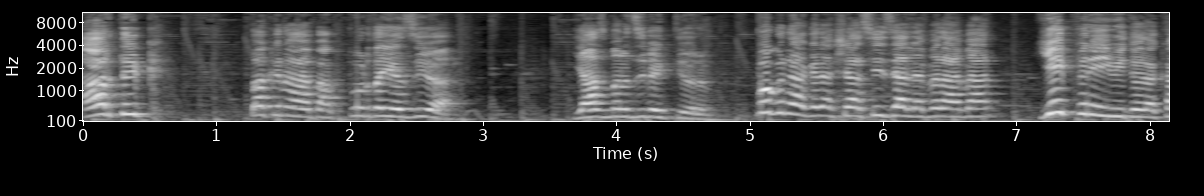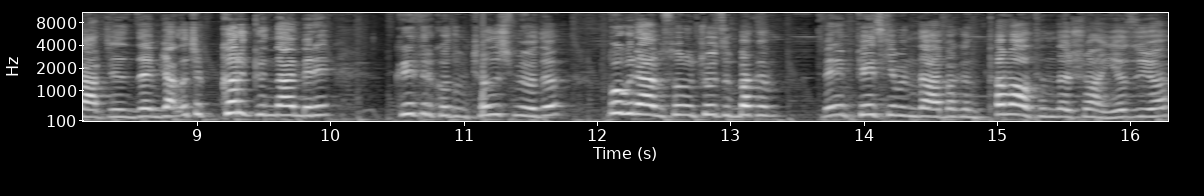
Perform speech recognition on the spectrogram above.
Artık bakın abi bak burada yazıyor. Yazmanızı bekliyorum. Bugün arkadaşlar sizlerle beraber yepyeni bir videoyla karşınızdayım. Yaklaşık 40 günden beri Creator kodum çalışmıyordu. Bugün abi sorun çözdük. Bakın benim facecam'ın daha bakın tam altında şu an yazıyor.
